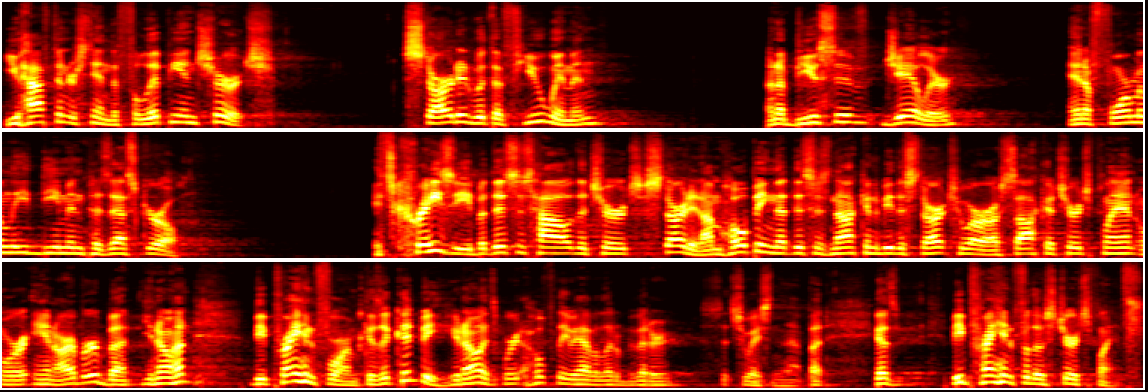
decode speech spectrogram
you have to understand the Philippian church started with a few women, an abusive jailer, and a formerly demon possessed girl. It's crazy, but this is how the church started. I'm hoping that this is not going to be the start to our Osaka church plant or Ann Arbor, but you know what? Be praying for them because it could be. You know, hopefully we have a little bit better situation than that. But because be praying for those church plants.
